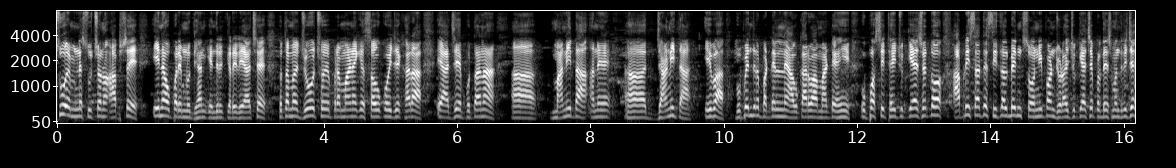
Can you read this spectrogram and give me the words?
શું એમને સૂચનો આપશે એના ઉપર એમનું ધ્યાન કેન્દ્રિત કરી રહ્યા છે. તો તમે જુઓ છો એ પ્રમાણે કે સૌ કોઈ જે ખરા એ આજે પોતાના માનીતા અને જાણીતા એવા ભૂપેન્દ્ર પટેલને આવકારવા માટે અહીં ઉપસ્થિત થઈ ચૂક્યા છે. તો આપણી સાથે શીતલબેન સોની પણ જોડાઈ ચૂક્યા છે, પ્રદેશ મંત્રી છે.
